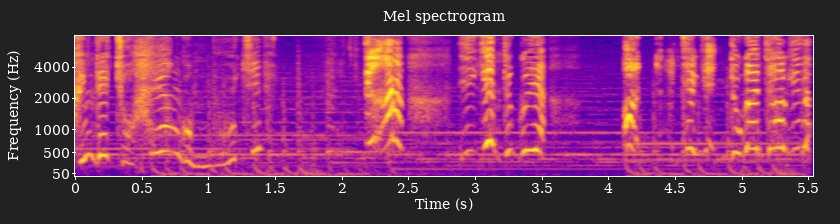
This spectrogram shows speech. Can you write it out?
근데 저 하얀 건 뭐지? 으아! 이게 누구야? 어, 저기 누가 저기서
